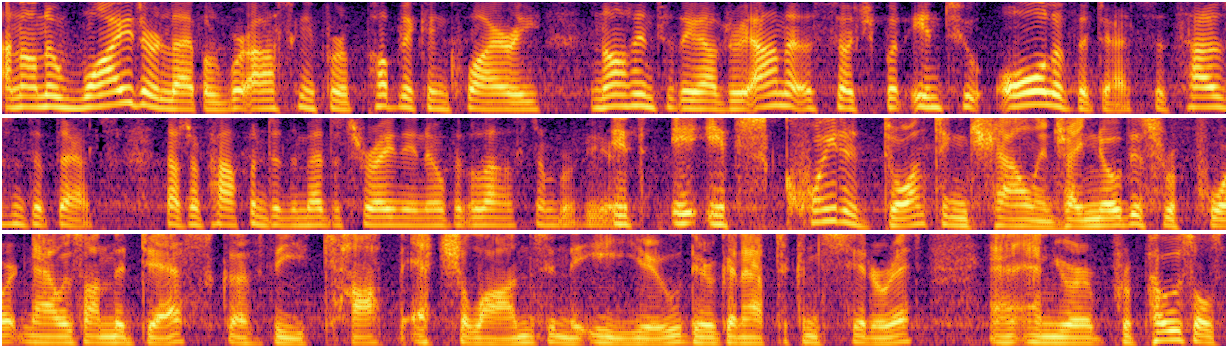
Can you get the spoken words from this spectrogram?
And on a wider level, we're asking for a public inquiry, not into the Adriana as such, but into all of the deaths, the thousands of deaths that have happened in the Mediterranean over the last number of years. It, it, it's quite a daunting challenge. I know this report now is on the desk of the top echelons in the EU. They're going to have to consider it and, and your proposals.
